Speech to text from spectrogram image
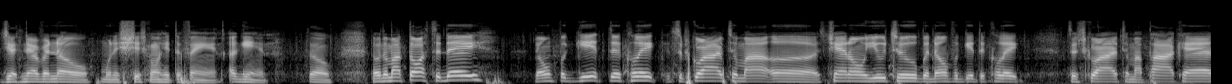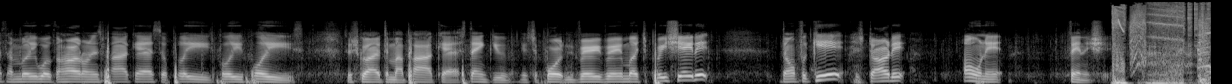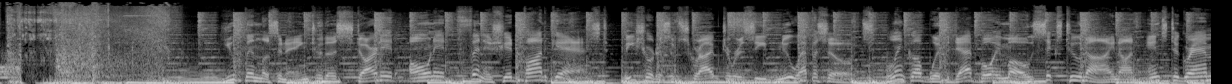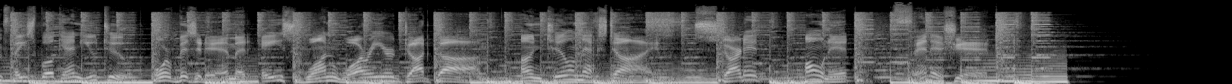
just never know when the shit's gonna hit the fan again. So those are my thoughts today. Don't forget to click subscribe to my uh, channel on YouTube, and don't forget to click subscribe to my podcast. I'm really working hard on this podcast, so please, please, please subscribe to my podcast. Thank you. Your support is very, very much appreciated. Don't forget, start it, own it, finish it. You've been listening to the Start It, Own It, Finish It podcast. Be sure to subscribe to receive new episodes. Link up with Boy Mo629 on Instagram, Facebook, and YouTube, or visit him at ace1warrior.com. Until next time, start it, own it, finish it.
